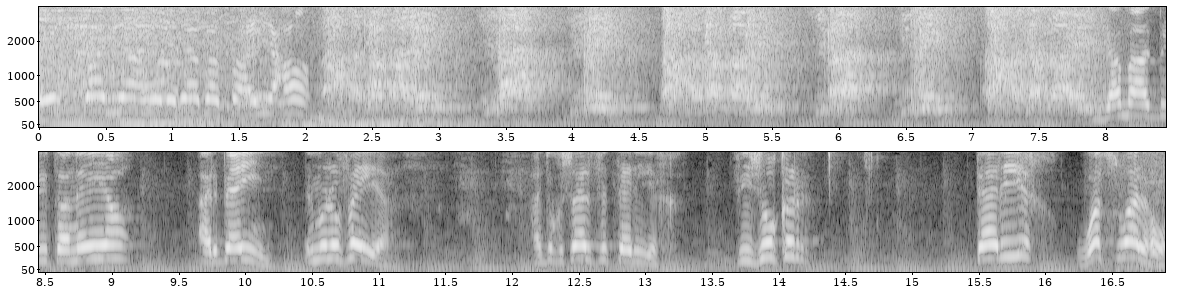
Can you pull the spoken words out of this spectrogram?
إسبانيا هي الإجابة الصحيحة. الجامعة البريطانية 40 المنوفية. عندكم سؤال في التاريخ. في جوكر تاريخ والسؤال هو.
